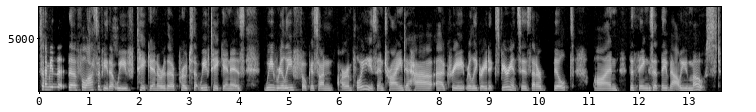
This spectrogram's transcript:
so i mean the, the philosophy that we've taken or the approach that we've taken is we really focus on our employees and trying to have uh, create really great experiences that are built on the things that they value most.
